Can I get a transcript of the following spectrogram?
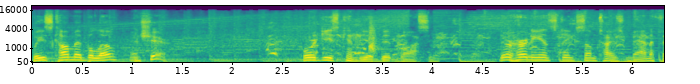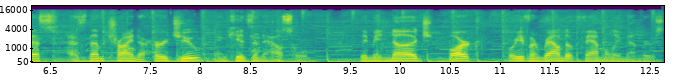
Please comment below and share. Corgis can be a bit bossy. Their herding instinct sometimes manifests as them trying to herd you and kids in the household. They may nudge, bark, or even round up family members.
